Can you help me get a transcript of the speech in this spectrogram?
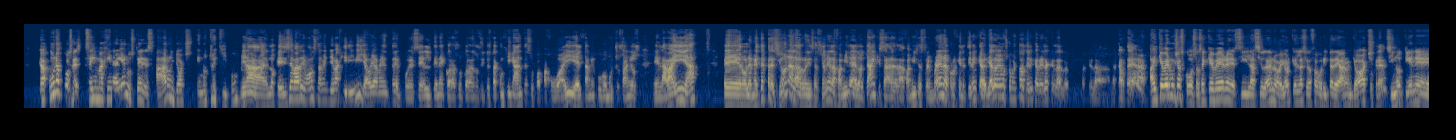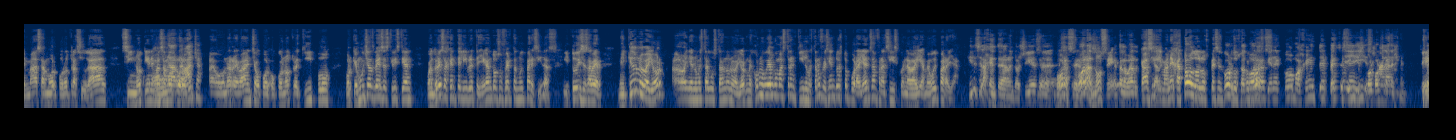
una cosa es, ¿se imaginarían ustedes a Aaron George en otro equipo? Mira, lo que dice Barry Bonds también lleva jiribilla, obviamente, pues él tiene corazón, su corazoncito está con gigantes, su papá jugó ahí, él también jugó muchos años en la Bahía, pero le mete presión a la organización y a la familia de los Yankees, a la familia Steinbrenner, porque le tienen que, ya lo habíamos comentado, tienen que abrir la, la, la, cartera. Hay que ver muchas cosas, hay que ver eh, si la ciudad de Nueva York es la ciudad favorita de Aaron George, si no tiene más amor por otra ciudad, si no tiene más una revancha. o una revancha o, por, o con otro equipo, porque muchas veces, Cristian, cuando eres agente libre te llegan dos ofertas muy parecidas y tú dices, a ver, me quedo en Nueva York, ya no me está gustando Nueva York, mejor me voy a algo más tranquilo, me están ofreciendo esto por allá en San Francisco, en la Bahía, me voy para allá. ¿Quién es el agente de Aaron George? Sí, es, eh, Boras, Boras, no sé, casi maneja todos los peces gordos. Boras, Boras tiene como agente PCI Sports Management. Sí,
